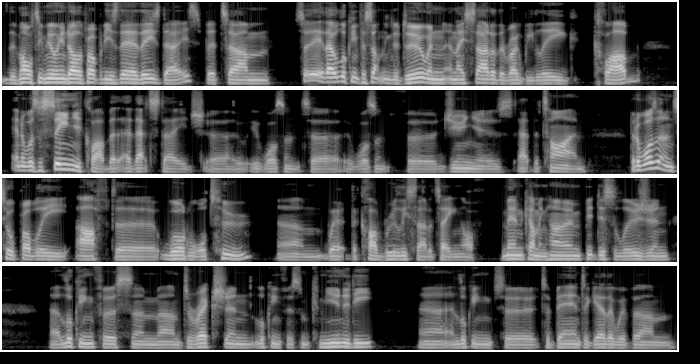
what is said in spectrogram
the multi million dollar properties there these days. But um, so yeah, they were looking for something to do, and, and they started the rugby league club, and it was a senior club at, at that stage. Uh, it wasn't uh, it wasn't for juniors at the time, but it wasn't until probably after World War Two um, where the club really started taking off. Men coming home, bit disillusioned uh, looking for some um, direction, looking for some community, uh, and looking to to band together with um,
